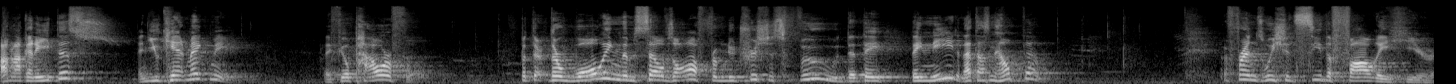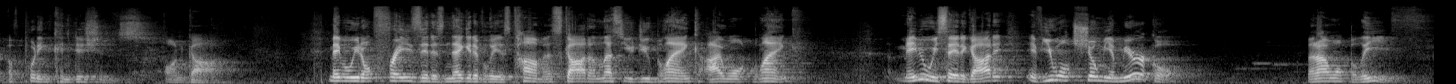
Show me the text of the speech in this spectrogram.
I'm not going to eat this, and you can't make me. They feel powerful. But they're, they're walling themselves off from nutritious food that they, they need, and that doesn't help them. Friends, we should see the folly here of putting conditions on God. Maybe we don't phrase it as negatively as Thomas God, unless you do blank, I won't blank. Maybe we say to God, if you won't show me a miracle, then I won't believe.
